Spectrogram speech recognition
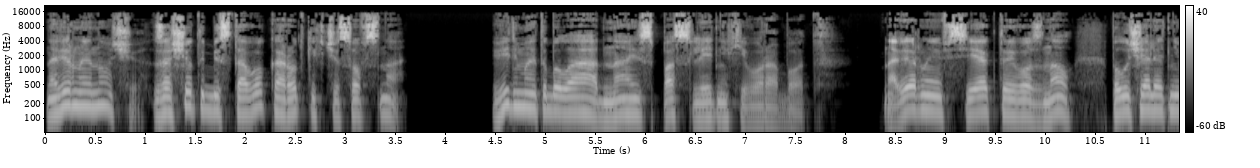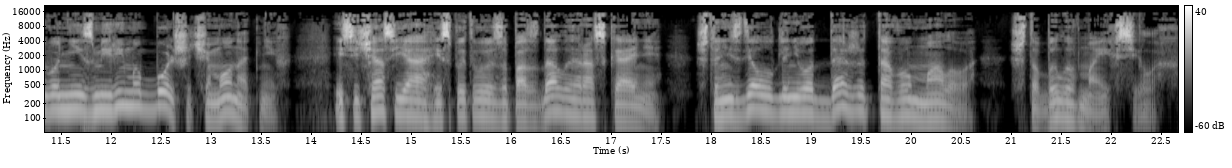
Наверное, ночью, за счет и без того коротких часов сна. Видимо, это была одна из последних его работ. Наверное, все, кто его знал, получали от него неизмеримо больше, чем он от них. И сейчас я испытываю запоздалое раскаяние, что не сделал для него даже того малого, что было в моих силах.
